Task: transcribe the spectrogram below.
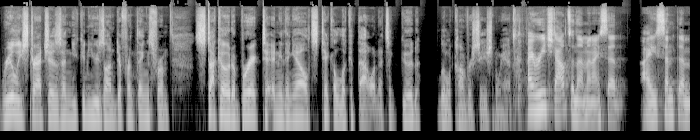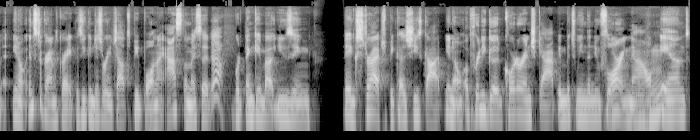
really stretches and you can use on different things from stucco to brick to anything else, take a look at that one. It's a good little conversation we had. I reached out to them and I said, I sent them, you know, Instagram's great because you can just reach out to people. And I asked them, I said, Yeah. we're thinking about using Big Stretch because she's got, you know, a pretty good quarter inch gap in between the new flooring now Mhm. and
